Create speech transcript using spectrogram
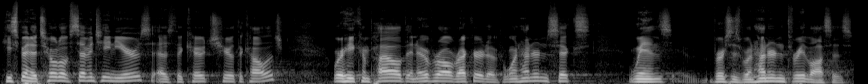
He spent a total of 17 years as the coach here at the college, where he compiled an overall record of 106 wins versus 103 losses,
